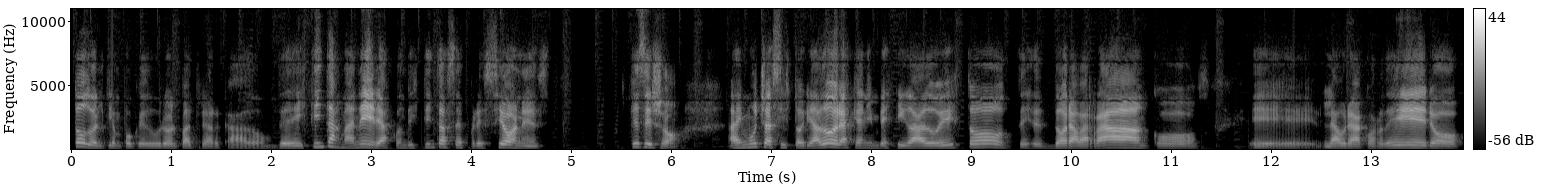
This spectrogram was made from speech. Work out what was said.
todo el tiempo que duró el patriarcado, de distintas maneras, con distintas expresiones. ¿Qué sé yo? Hay muchas historiadoras que han investigado esto, desde Dora Barrancos, eh, Laura Cordero,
